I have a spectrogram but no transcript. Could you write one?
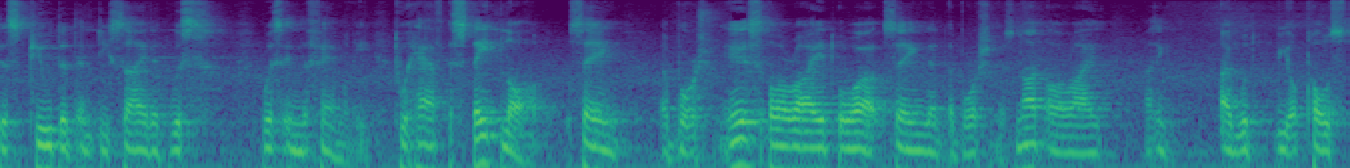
disputed and decided with, within the family. To have a state law saying abortion is all right or saying that abortion is not all right, I think I would be opposed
